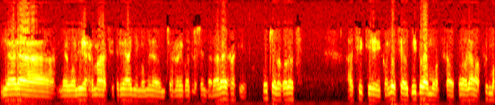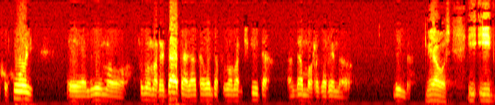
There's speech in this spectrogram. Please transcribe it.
Y ahora me volví a armar hace tres años más o menos un Chevrolet 400 naranja que muchos lo conocen. Así que con ese autito vamos a todos lados. Fuimos a Jujuy, eh, anduvimos, fuimos a Mar del Plata, la otra vuelta fuimos a Mar Chiquita. andamos recorriendo lindo. Mira vos. Y, y,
